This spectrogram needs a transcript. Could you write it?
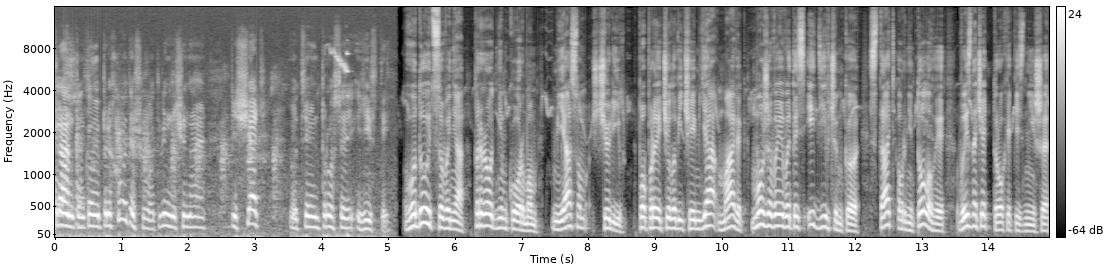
Ранком, коли приходиш, от, він починає піщати, от він просить їсти. Годують совеня природнім кормом, м'ясом щурів. Попри чоловіче ім'я, Мавік може виявитись і дівчинкою. Стать орнітологи визначать трохи пізніше.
